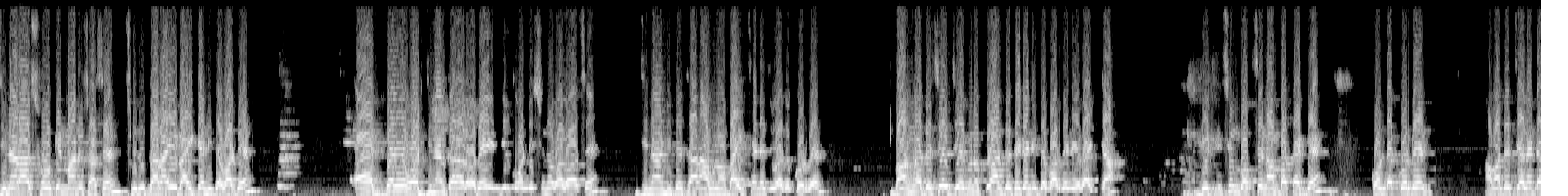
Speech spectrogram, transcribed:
যিনারা শৌখিন মানুষ আছেন, শুধু তারাই এই বাইকটা নিতে পারবেন। একবারে অরিজিনাল কালার হবে ইঞ্জিন কন্ডিশনও ভালো আছে। যিনারা নিতে চান আপনারা বাইক যোগাযোগ করবেন। বাংলাদেশের যে কোনো প্রান্ত থেকে নিতে পারবেন এই বাইকটা। ডিসক্রিপশন বক্সে নাম্বার থাকবে কন্ট্যাক্ট করবেন। আমাদের চ্যানেলটা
